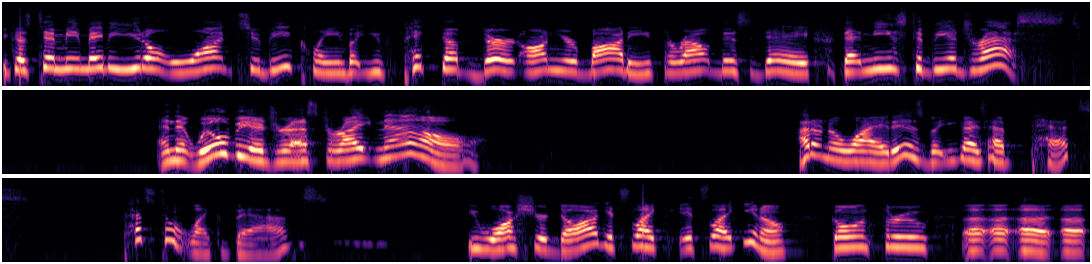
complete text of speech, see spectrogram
Because, Tim, maybe you don't want to be clean, but you've picked up dirt on your body throughout this day that needs to be addressed and that will be addressed right now. I don't know why it is, but you guys have pets Pets don't like baths. You wash your dog, it's like it's like, you know, going through a, a, a,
